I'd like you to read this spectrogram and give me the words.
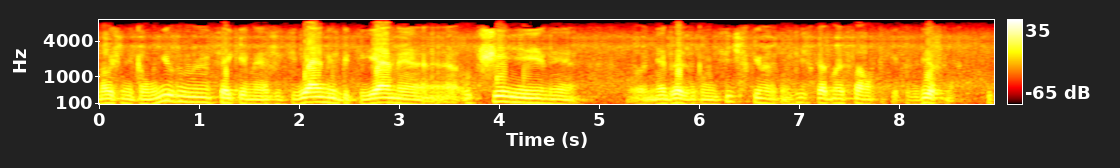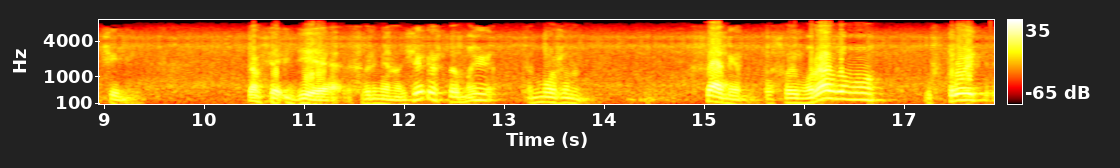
научным коммунизмом, всякими житиями, бытиями, э, учениями, не обязательно коммунистическими, коммунистическое одно из самых таких известных учений. Там вся идея современного человека, что мы можем сами по своему разуму устроить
